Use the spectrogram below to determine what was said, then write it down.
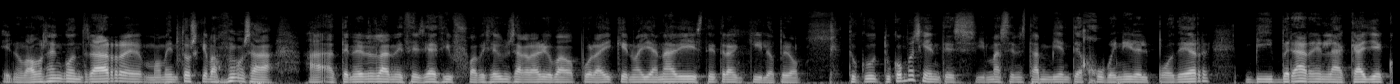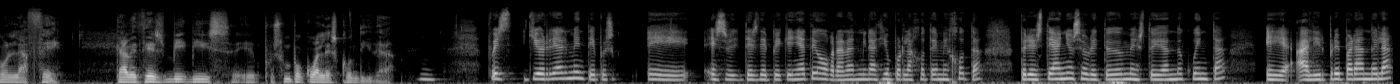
eh, nos vamos a encontrar momentos que vamos a, tener la necesidad de decir, a ver si hay un sagrario por ahí que no haya nadie y esté tranquilo. Pero ¿tú, tú cómo sientes, y más en este ambiente juvenil, el poder vibrar en la calle con la fe? Que a veces vivís pues un poco a la escondida. Pues yo realmente, pues eh, desde pequeña tengo gran admiración por la JMJ, pero este año sobre todo me estoy dando cuenta, eh, al ir preparándola,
